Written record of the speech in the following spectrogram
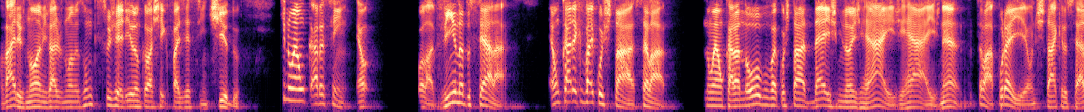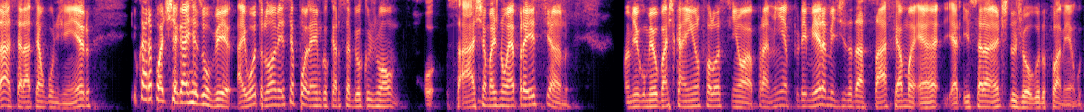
vários nomes, vários nomes, um que sugeriram que eu achei que fazia sentido, que não é um cara assim, é, olha Vina do Ceará. É um cara que vai custar, sei lá, não é um cara novo, vai custar 10 milhões de reais, de reais, né? Sei lá, por aí, é um destaque do Ceará, o Ceará tem algum dinheiro, e o cara pode chegar e resolver. Aí outro nome, esse é polêmico, eu quero saber o que o João acha, mas não é para esse ano. Um amigo meu vascaíno falou assim, ó, para mim a primeira medida da SAF isso era antes do jogo do Flamengo.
